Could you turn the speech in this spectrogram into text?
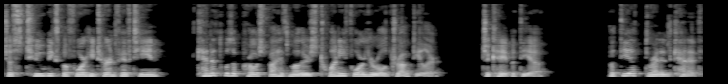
Just two weeks before he turned 15, Kenneth was approached by his mother's 24 year old drug dealer, Jakay Bethea. Bethea threatened Kenneth,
